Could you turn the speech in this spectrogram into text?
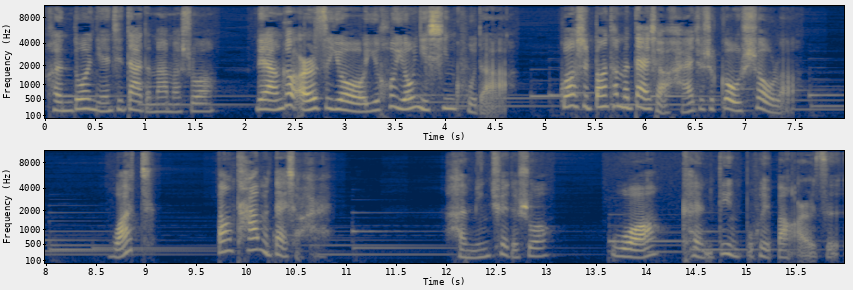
很多年纪大的妈妈说：“两个儿子哟，以后有你辛苦的，光是帮他们带小孩就是够受了。”What？帮他们带小孩？很明确的说，我肯定不会帮儿子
